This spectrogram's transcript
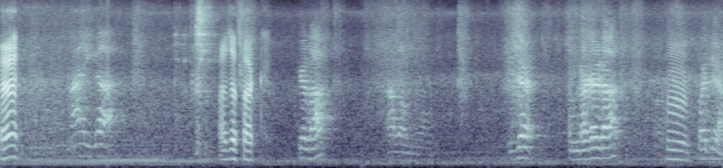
হ্যাঁ। আচ্ছা থাক। কেডা? এই যে তোমরা কেডা? হুম। কয়টা?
